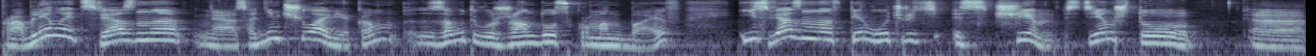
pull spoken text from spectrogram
Проблема эта связана с одним человеком, зовут его Жандос Курманбаев, и связана в первую очередь с чем? С тем, что э,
